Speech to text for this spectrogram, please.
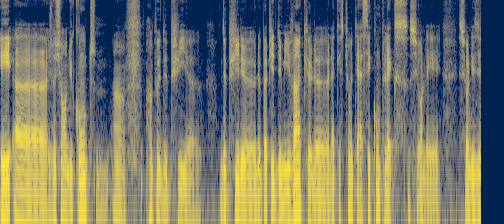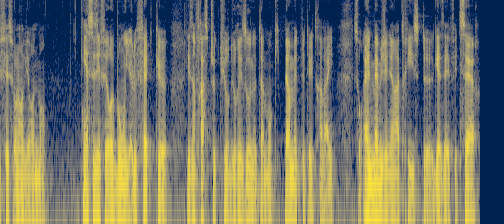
Et euh, je me suis rendu compte un, peu depuis, euh, depuis le, papier de 2020 que la question était assez complexe sur les, sur les effets sur l'environnement. Il y a ces effets rebonds, il y a le fait que les infrastructures du réseau, notamment qui permettent le télétravail, sont elles-mêmes génératrices de gaz à effet de serre.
